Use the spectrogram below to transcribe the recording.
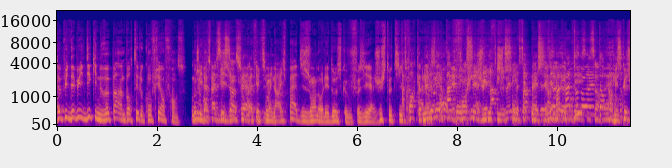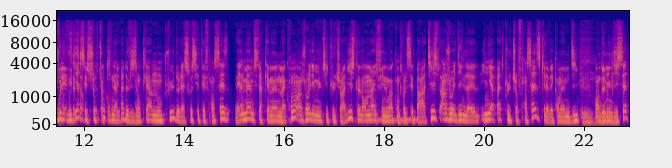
depuis le début, il dit qu'il ne veut pas importer le conflit en France. Donc je pense pas de vision claire. Effectivement, il n'arrive pas à disjoindre les deux, ce que vous faisiez à juste titre. À croire que les Français juifs ne sont pas concernés. Mais ce que je voulais vous dire, c'est surtout qu'il n'a pas de vision claire non plus de la société française elle-même. C'est-à-dire qu'Emmanuel Macron, un jour il est multiculturaliste, le lendemain il fait une loi contre le séparatisme, un jour il dit il n'y a pas de culture française, qu'il avait quand même dit mhm. en 2017.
